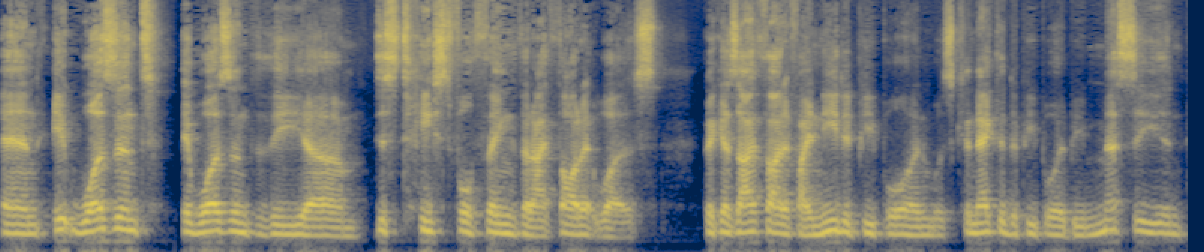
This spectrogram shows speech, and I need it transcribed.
and it wasn't it wasn't the um, distasteful thing that I thought it was because I thought if I needed people and was connected to people, it'd be messy and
